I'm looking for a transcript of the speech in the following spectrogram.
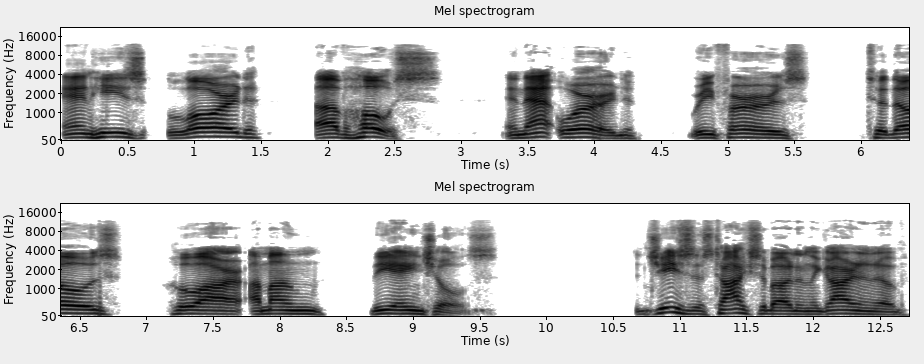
And he's Lord of hosts. And that word refers to those who are among the angels. Jesus talks about in the Garden of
